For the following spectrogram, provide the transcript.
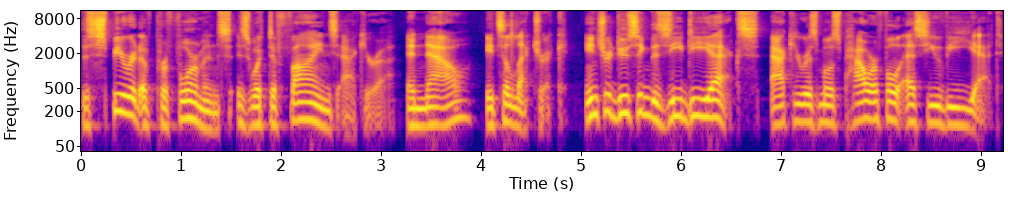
The spirit of performance is what defines Acura, and now it's electric. Introducing the ZDX, Acura's most powerful SUV yet.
